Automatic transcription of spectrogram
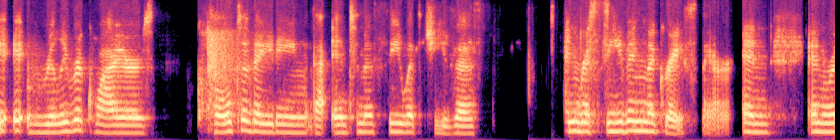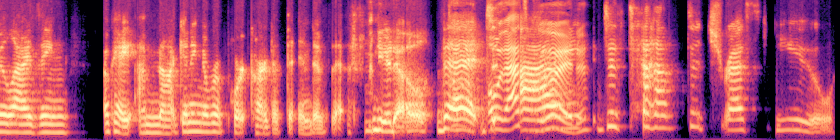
it, it really requires cultivating that intimacy with Jesus and receiving the grace there and and realizing okay i'm not getting a report card at the end of this you know that oh that's I good. just have to trust you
